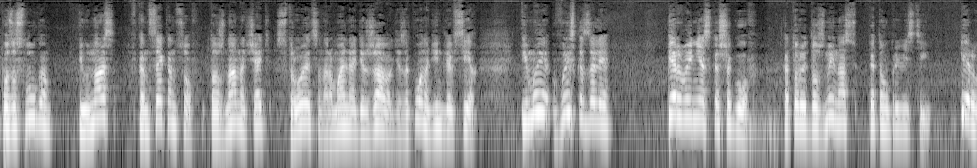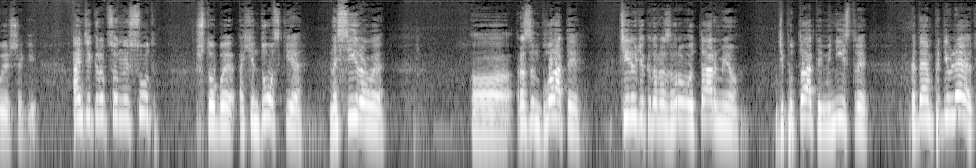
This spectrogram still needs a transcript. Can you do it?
по заслугам, и у нас в конце концов должна начать строиться нормальная держава, где закон один для всех. И мы высказали первые несколько шагов, которые должны нас к этому привести. Первые шаги. Антикоррупционный суд, чтобы Ахиндовские, Насировы, э, Розенблаты, те люди, которые разворовывают армию, депутаты, министры, когда им предъявляют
